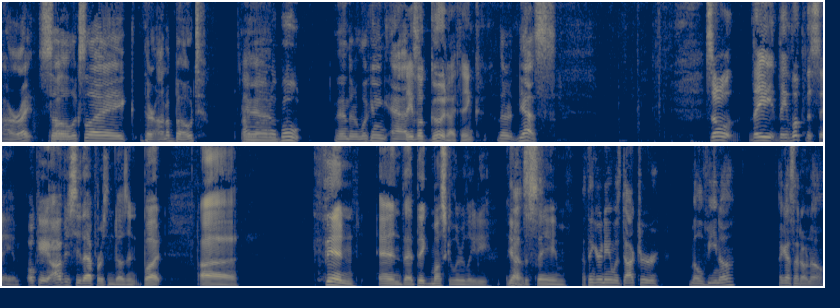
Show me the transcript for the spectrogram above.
All right, so Whoa. it looks like they're on a boat, I'm on a boat. then they're looking at. They look good, I think. They're yes. So they they look the same. Okay, obviously that person doesn't, but uh Finn and that big muscular lady have the same. I think her name was Doctor Melvina. I guess I don't know.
